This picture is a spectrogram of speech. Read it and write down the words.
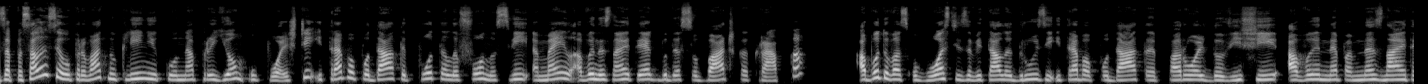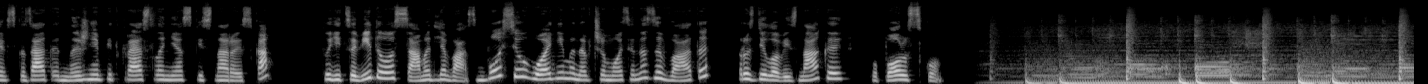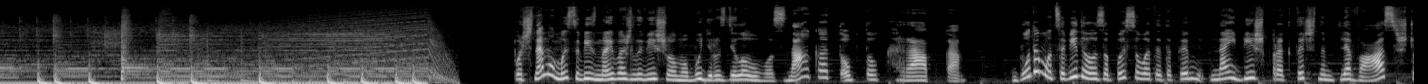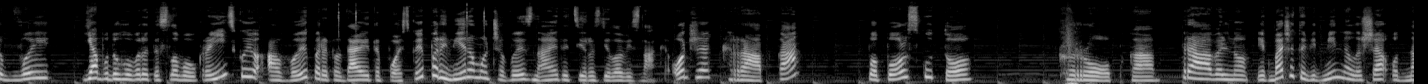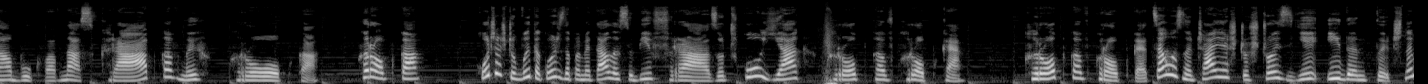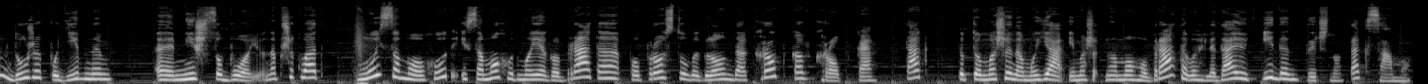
Записалися у приватну клініку на прийом у Польщі, і треба подати по телефону свій емейл, а ви не знаєте, як буде собачка. крапка. Або до вас у гості завітали друзі, і треба подати пароль до Wi-Fi, а ви не, не знаєте, як сказати нижнє підкреслення скісна риска. Тоді це відео саме для вас. Бо сьогодні ми навчимося називати розділові знаки по польську. Почнемо ми собі з найважливішого, мабуть, розділового знака, тобто крапка. Будемо це відео записувати таким найбільш практичним для вас, щоб ви. Я буду говорити слово українською, а ви перекладаєте польською. Перевіримо, чи ви знаєте ці розділові знаки. Отже, крапка по польську то кропка. Правильно, як бачите, відмінна лише одна буква. В нас крапка, в них кропка. Кропка. Хочу, щоб ви також запам'ятали собі фразочку як кропка в кропке. Кропка в кропке. Це означає, що щось є ідентичним, дуже подібним е, між собою. Наприклад, mój samochód і mojego brata po prostu wygląda kropka в кропке. Так? Тобто машина моя і машина мого брата виглядають ідентично, так само.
